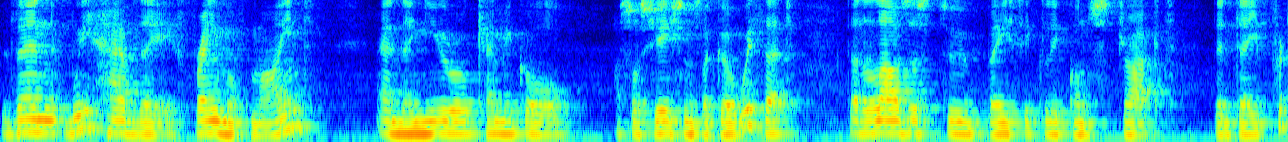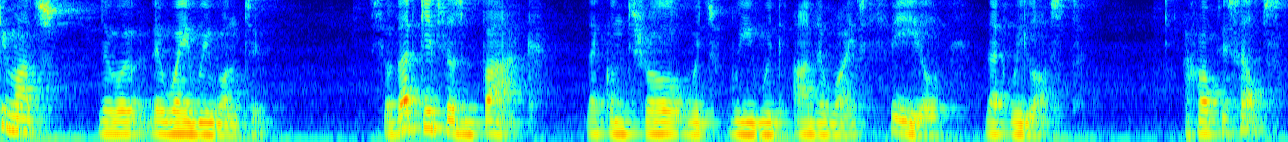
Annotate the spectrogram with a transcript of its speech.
then we have the frame of mind and the neurochemical associations that go with it that allows us to basically construct the day pretty much the, the way we want to. So that gives us back the control which we would otherwise feel that we lost. I hope this helps.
